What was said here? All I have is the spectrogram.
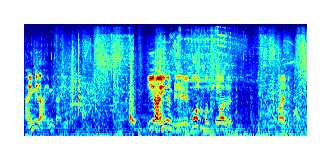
아닙니다 아닙니다 아닙니다. 이 라인은 밀고 한번 핑화를 봐야겠다.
